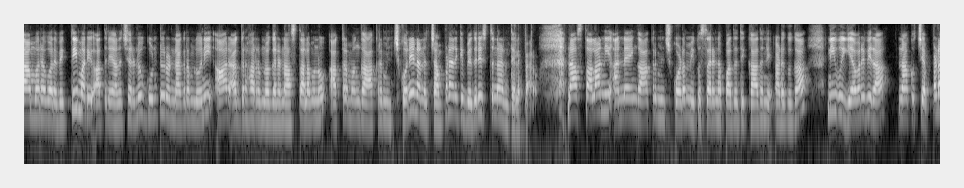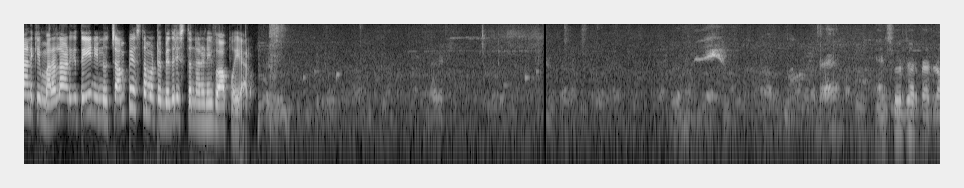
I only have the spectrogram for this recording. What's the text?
రామారావు అనే వ్యక్తి మరియు అతని అనుచరులు గుంటూరు నగరంలోని ఆర్ అగ్రహారంలో గల నా స్థలమును అక్రమంగా ఆక్రమించుకొని నన్ను చంపడానికి బెదిరిస్తున్నారని తెలిపారు. నా స్థలాన్ని అన్యాయంగా ఆక్రమించుకోవడం మీకు సరైన పద్ధతి కాదని అడుగుగా నీవు లేరా నాకు చెప్పడానికి మరలా అడిగితే నిన్ను చంపేస్తామంటూ బెదిరిస్తున్నారని వాపోయారు. అంటే నేను సూర్యదేవరపేటలో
